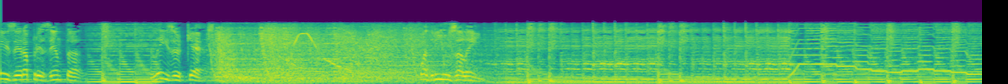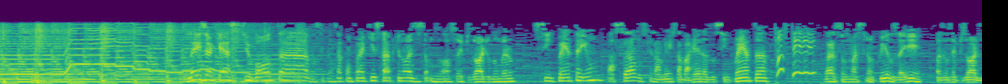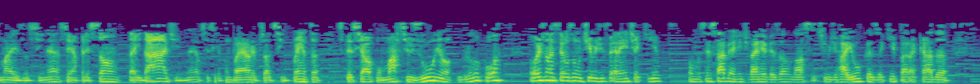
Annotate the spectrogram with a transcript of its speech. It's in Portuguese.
Laser apresenta Lasercast. Quadrinhos além. Lasercast de volta. Você que nos acompanha aqui sabe que nós estamos no nosso episódio número 51. Passamos finalmente da barreira dos 50. Agora estamos mais tranquilos aí, fazer uns episódios mais assim, né? Sem a pressão da idade, né? Vocês que acompanharam o episódio 50, especial com o Márcio Júnior e Bruno Porto. Hoje nós temos um time diferente aqui. Como vocês sabem, a gente vai revezando o nosso time de raiucas aqui para cada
